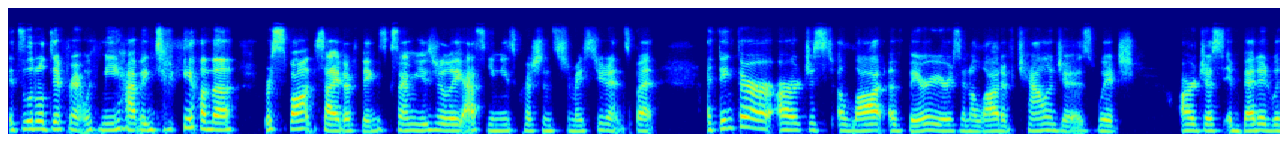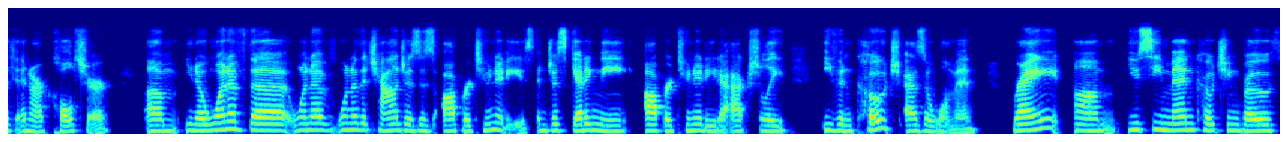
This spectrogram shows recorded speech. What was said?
it's a little different with me having to be on the response side of things because I'm usually asking these questions to my students. But I think there are, just a lot of barriers and a lot of challenges which are just embedded within our culture. Um, you know, one of the one of one of the challenges is opportunities and just getting the opportunity to actually even coach as a woman, right? Um, you see men coaching both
